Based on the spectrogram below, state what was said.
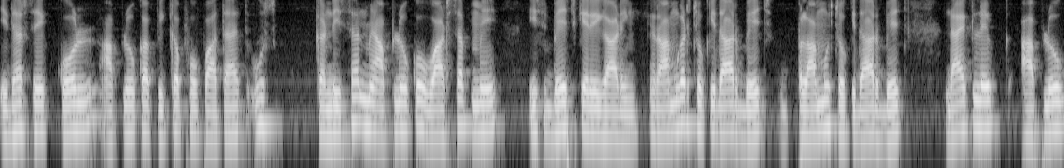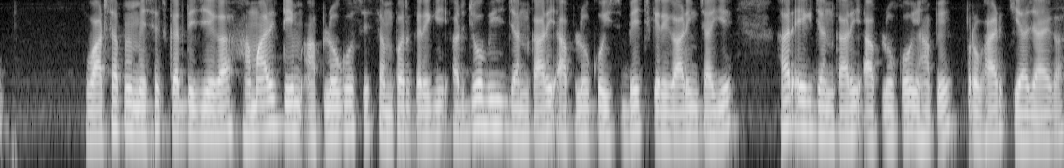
इधर से कॉल आप लोग का पिकअप हो पाता है तो उस कंडीशन में आप लोग को व्हाट्सअप में इस बेच के रिगार्डिंग रामगढ़ चौकीदार बेच पलामू चौकीदार बेच डायरेक्ट आप लोग व्हाट्सएप में मैसेज कर दीजिएगा। हमारी टीम आप लोगों से संपर्क करेगी और जो भी जानकारी आप लोग को इस बेच के रिगार्डिंग चाहिए, हर एक जानकारी आप लोग को यहाँ पे प्रोवाइड किया जाएगा।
